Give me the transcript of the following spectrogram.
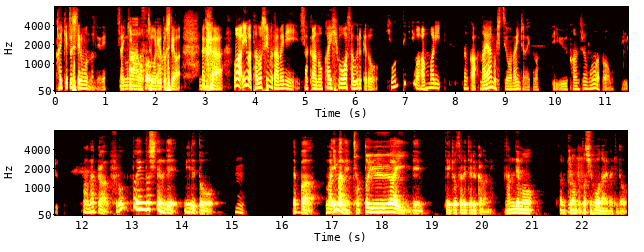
解決してるもんなんだよね。最近の潮流としては。だから、まあ今楽しむために、さあの、解放は探るけど、基本的にはあんまり、なんか悩む必要はないんじゃないかなっていう感じのものだとは思っている。まあなんか、フロントエンド視点で見ると、うん。やっぱ、まあ今ね、チャット UI で提供されてるからね、何でもそのプロンプトし放題だけど、うん、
